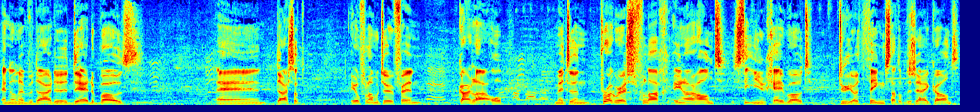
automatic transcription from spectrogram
En dan hebben we daar de derde boot. En daar staat heel veel amateurfan Carla op met een progress vlag in haar hand. Dat is die ING-boot. Do your thing staat op de zijkant.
